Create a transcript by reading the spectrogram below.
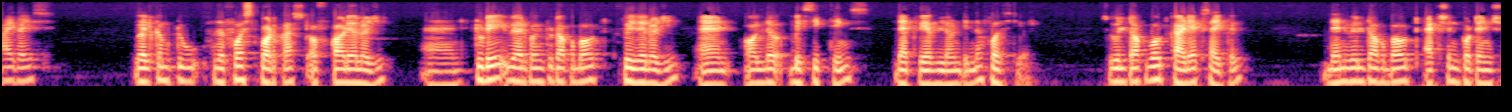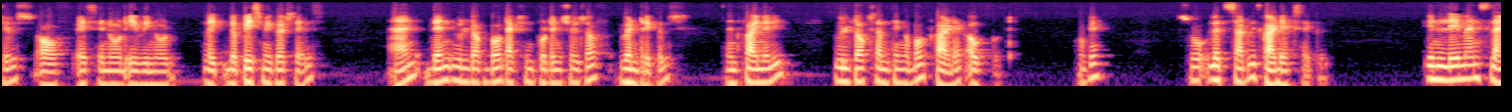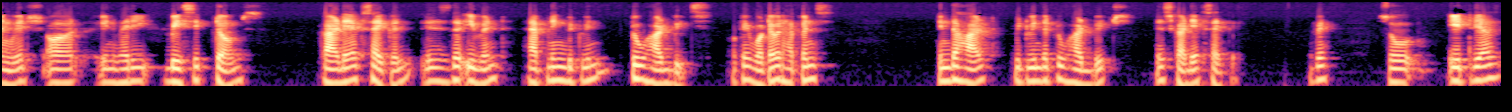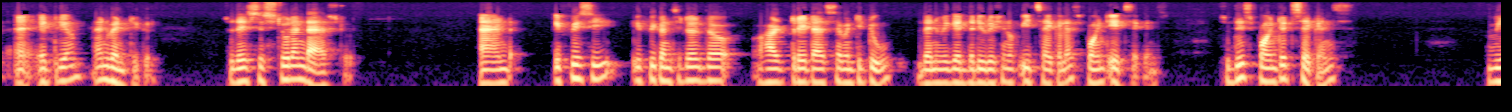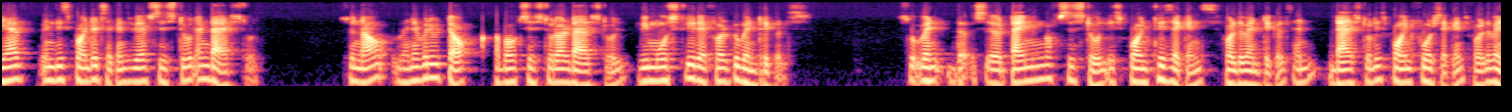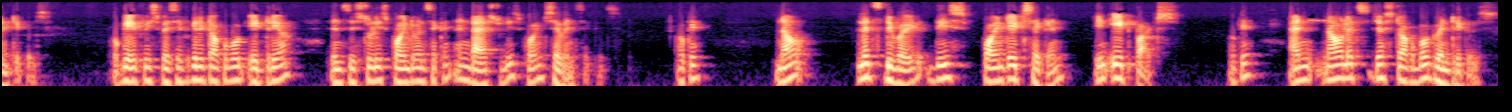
Hi guys, welcome to the first podcast of cardiology. And today we are going to talk about physiology and all the basic things that we have learned in the first year. So we'll talk about cardiac cycle, then we'll talk about action potentials of SA node, AV node like the pacemaker cells. And then we'll talk about action potentials of ventricles. And finally we'll talk something about cardiac output. Okay, so let's start with cardiac cycle in layman's language or in very basic terms cardiac cycle is the event happening between two heartbeats. Okay whatever happens in the heart between the two heartbeats is cardiac cycle. Okay so atria uh, atrium and ventricle. So there is systole and diastole. And if we see if we consider the heart rate as 72 then we get the duration of each cycle as 0.8 seconds. So this 0.8 seconds we have in these pointed seconds we have systole and diastole. So now whenever we talk about systole or diastole we mostly refer to ventricles. So when the uh, timing of systole is 0.3 seconds for the ventricles and diastole is 0.4 seconds for the ventricles. Okay if we specifically talk about atria then systole is 0.1 second and diastole is 0.7 seconds. Okay? Now let's divide this 0.8 second in 8 parts. Okay and now let's just talk about ventricles.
